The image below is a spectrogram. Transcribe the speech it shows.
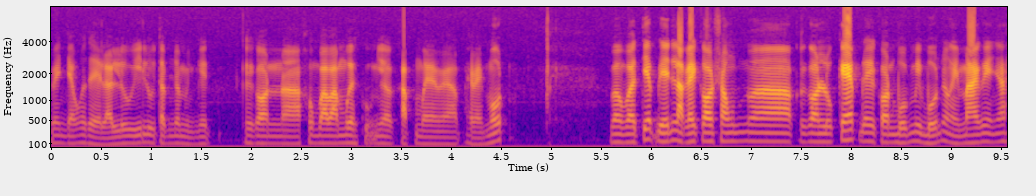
Bên em có thể là lưu ý lưu tâm cho mình cái, cái con à, 0330 cũng như cặp 771 à, Vâng và tiếp đến là cái con xong cái con lô kép đây con 44 cho ngày mai quý vị nhá.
